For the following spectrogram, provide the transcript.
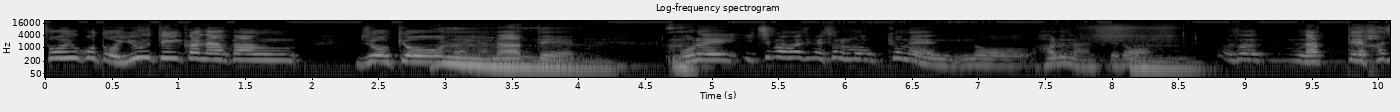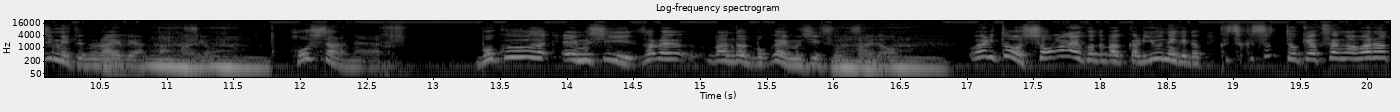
そういうことを言うていかなあかん状況なんやなって、俺一番初めそれも去年の春なんですけど、それなって初めてのライブやったんですよ、ほしたらね僕 MC それバンド僕が MC するんですけど、割としょうもないことばっかり言うねんけどクスクスってお客さんが笑っ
